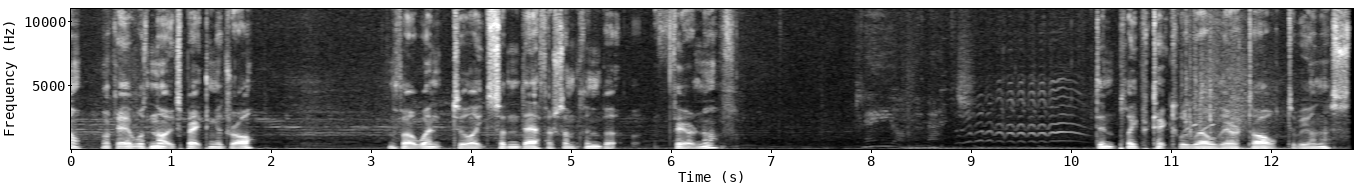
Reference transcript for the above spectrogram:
No, okay, I was not expecting a draw. I thought it went to like sudden death or something, but fair enough. Didn't play particularly well there at all, to be honest.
